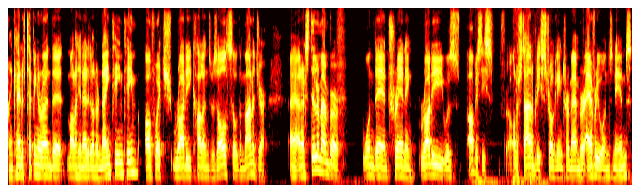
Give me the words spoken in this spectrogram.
and kind of tipping around the Monaghan United under 19 team, of which Roddy Collins was also the manager. Uh, and I still remember one day in training, Roddy was obviously, understandably, struggling to remember everyone's names.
